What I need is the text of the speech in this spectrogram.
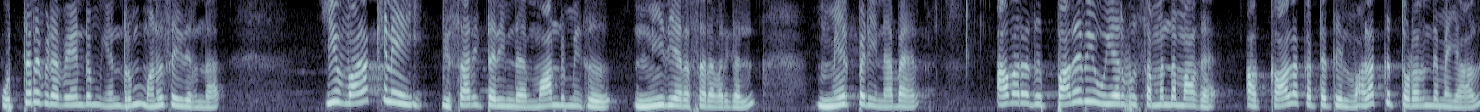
உத்தரவிட வேண்டும் என்றும் மனு செய்திருந்தார். இவ்வழக்கினை விசாரித்தறிந்த மாண்புமிகு நீதியரசர் அவர்கள் மேற்படி நபர் அவரது பதவி உயர்வு சம்பந்தமாக அக்காலகட்டத்தில் வழக்கு தொடர்ந்தமையால்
